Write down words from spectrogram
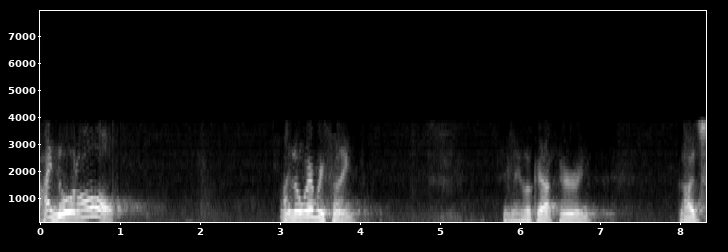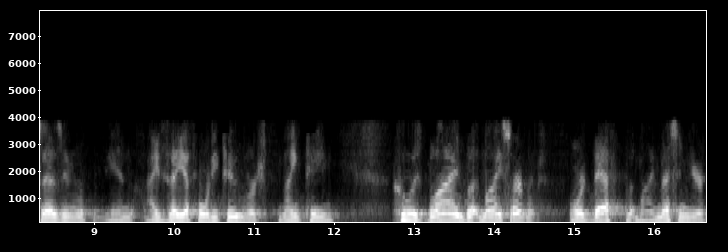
I know it all. I know everything. And they look out there and God says in, in Isaiah 42 verse 19, who is blind but my servant, or deaf but my messenger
